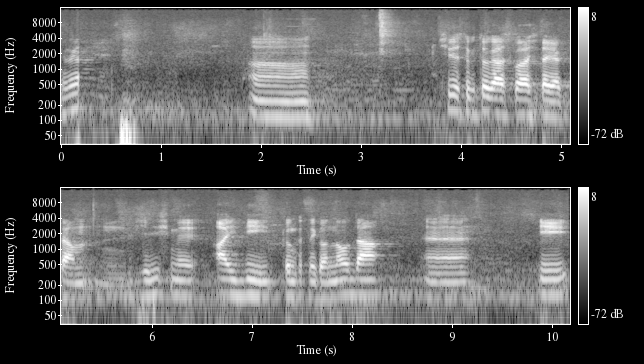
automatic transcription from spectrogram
Generalnie Eee, Właściwie struktura składa się tak jak tam. mm, Wzięliśmy ID konkretnego noda e, i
